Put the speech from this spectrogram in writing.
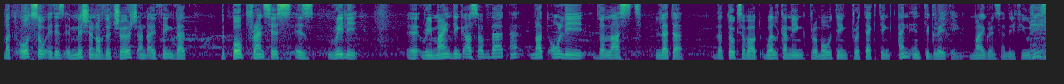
But also it is a mission of the church, and I think that the Pope Francis is really uh, reminding us of that. Uh, not only the last letter that talks about welcoming, promoting, protecting, and integrating migrants and refugees.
